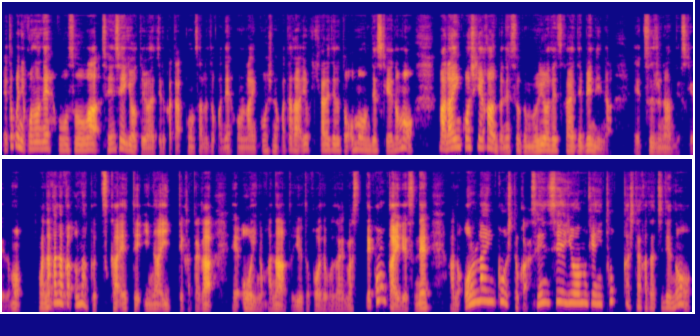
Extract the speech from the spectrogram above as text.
え特にこのね、放送は先生業と言われている方、コンサルとかね、オンライン講師の方がよく聞かれていると思うんですけれども、まあ、LINE 公式アカウントね、すごく無料で使えて便利なツールなんですけれども、まあ、なかなかうまく使えていないって方が、え多いのかなというところでございます。で、今回ですね、あの、オンライン講師とか先生業向けに特化した形での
